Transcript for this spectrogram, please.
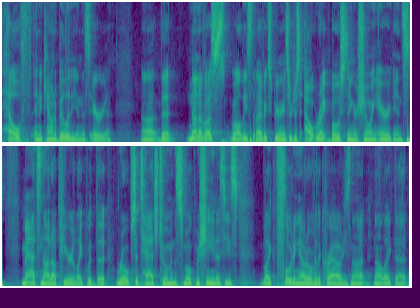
health and accountability in this area. Uh, that none of us, well, at least that I've experienced, are just outright boasting or showing arrogance. Matt's not up here like with the ropes attached to him and the smoke machine as he's like floating out over the crowd. He's not not like that.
